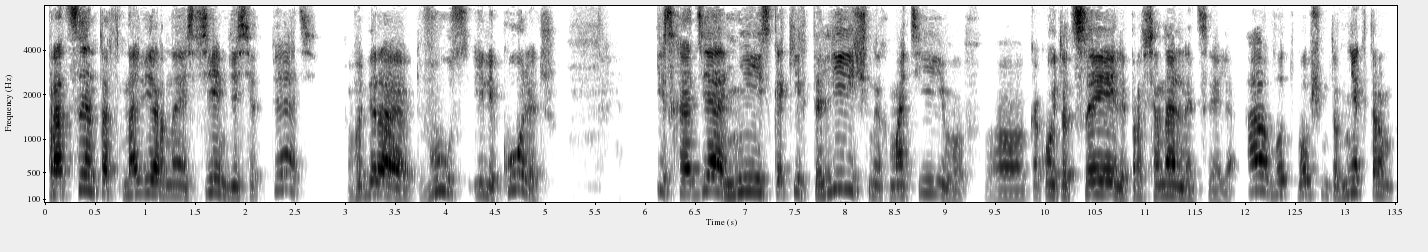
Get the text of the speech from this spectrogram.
процентов, наверное, 75 выбирают вуз или колледж исходя не из каких-то личных мотивов, а, какой-то цели, профессиональной цели, а вот, в общем-то, в некотором,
